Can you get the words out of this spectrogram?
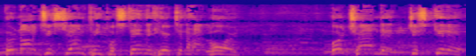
They're not just young people standing here tonight, Lord. Lord, trying to just get a,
